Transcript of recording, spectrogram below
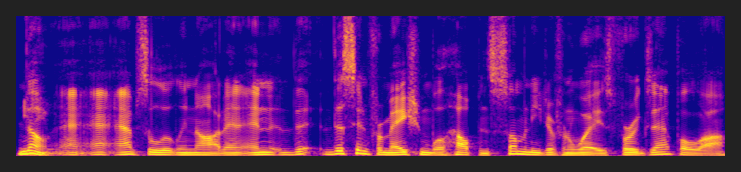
No, a- absolutely not. And, and th- this information will help in so many different ways. For example, uh,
